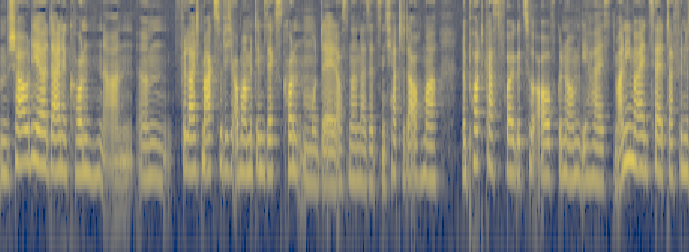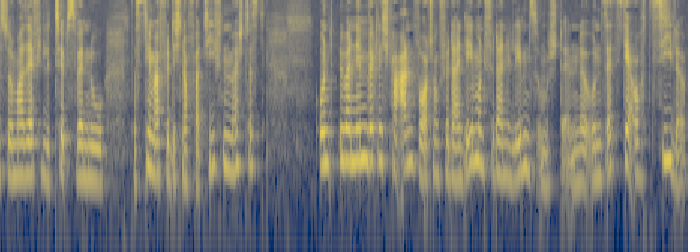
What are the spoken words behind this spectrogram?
Ähm, schau dir deine Konten an. Ähm, vielleicht magst du dich auch mal mit dem Sechs-Konten-Modell auseinandersetzen. Ich hatte da auch mal eine Podcast-Folge zu aufgenommen, die heißt Money Mindset. Da findest du mal sehr viele Tipps, wenn du das Thema für dich noch vertiefen möchtest und übernimm wirklich Verantwortung für dein Leben und für deine Lebensumstände und setz dir auch Ziele.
